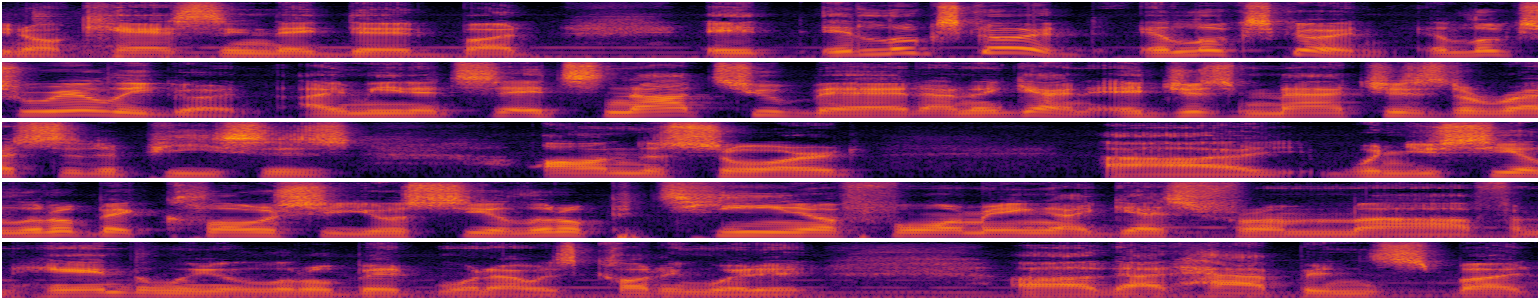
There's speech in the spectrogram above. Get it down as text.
you know, casting they did, but it, it looks good. It looks good. It looks really good. I mean, it's it's not too bad. And again, it just matches the rest of the pieces on the sword. Uh, when you see a little bit closer, you'll see a little patina forming, I guess, from uh, from handling a little bit when I was cutting with it. Uh, that happens, but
